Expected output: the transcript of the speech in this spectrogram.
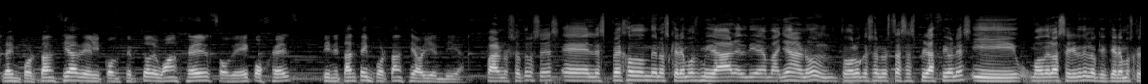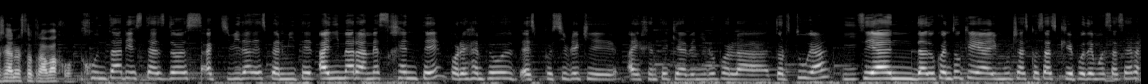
la importancia del concepto de One Health o de Eco Health tiene tanta importancia hoy en día. Para nosotros es el espejo donde nos queremos mirar el día de mañana, ¿no? todo lo que son nuestras aspiraciones y modelo a seguir de lo que queremos que sea nuestro trabajo. Juntar estas dos actividades permite animar a más gente. Por ejemplo, es posible que hay gente que ha venido por la tortuga y se han dado cuenta que hay muchas cosas que podemos hacer.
